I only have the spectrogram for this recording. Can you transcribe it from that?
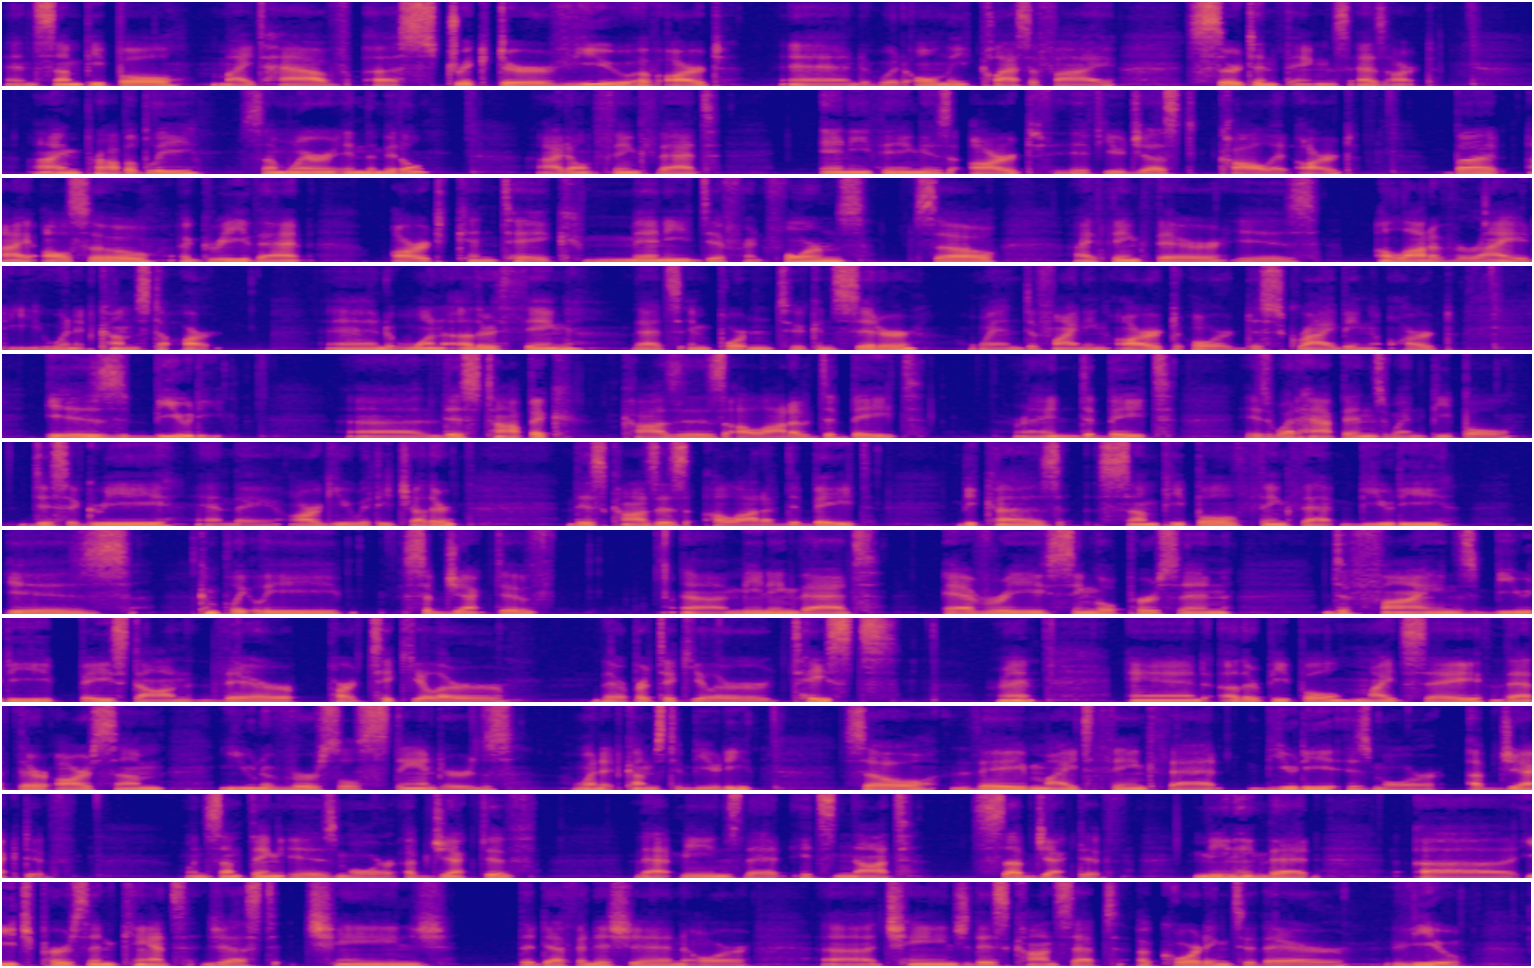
and some people might have a stricter view of art and would only classify certain things as art. I'm probably somewhere in the middle. I don't think that anything is art if you just call it art, but I also agree that art can take many different forms. So I think there is a lot of variety when it comes to art. And one other thing that's important to consider when defining art or describing art is beauty. Uh, this topic causes a lot of debate, right? Debate is what happens when people disagree and they argue with each other. This causes a lot of debate because some people think that beauty is completely subjective, uh, meaning that every single person defines beauty based on their particular their particular tastes, right? And other people might say that there are some universal standards when it comes to beauty. So they might think that beauty is more objective. When something is more objective, that means that it's not subjective, meaning that uh, each person can't just change the definition or uh, change this concept according to their view,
